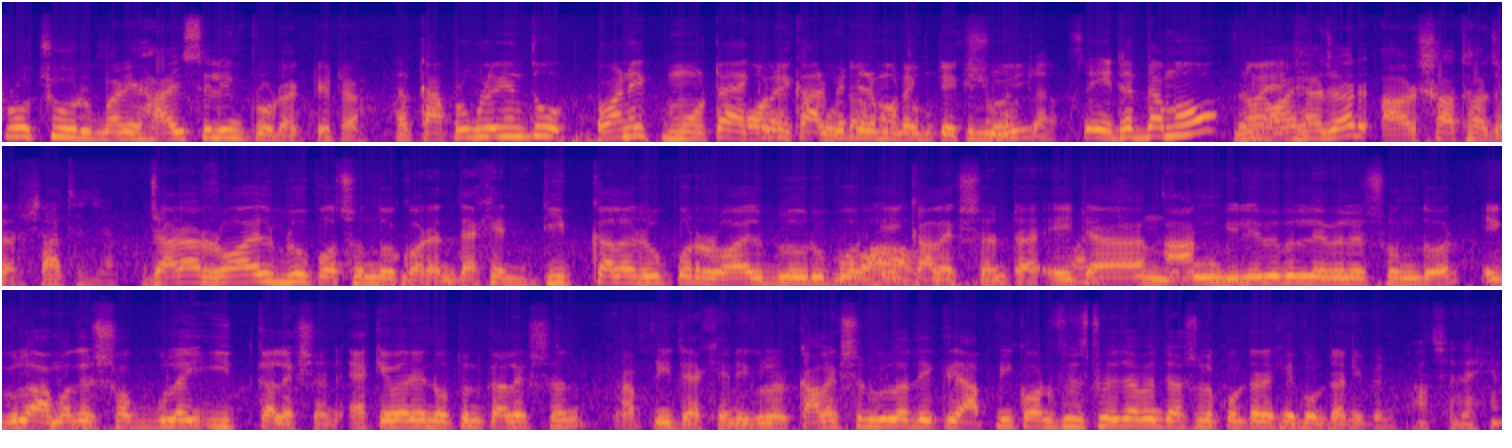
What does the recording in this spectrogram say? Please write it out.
প্রচুর মানে হাই সেলিং প্রোডাক্ট এটা। আর কাপড়গুলো কিন্তু অনেক মোটা একেবারে কার্পেটের মতো কিন্তু মোটা। এটার দামও নয় নয় হাজার হাজার আর সাত হাজার। সাত হাজার। যারা রয়্যাল ব্লু পছন্দ করেন দেখেন ডিপ কালারের উপর রয়্যাল ব্লুর উপর এই. কালেকশনটা এটা আনবিলিভেবল লেভেলের সুন্দর। এগুলো আমাদের সবগুলাই ঈদ কালেকশন একেবারে নতুন কালেকশন আপনি দেখেন এগুলোর কালেকশনগুলো দেখলে আপনি কনফিউজড হয়ে যাবেন যে আসলে কোনটা রেখে কোনটা নেবেন। আচ্ছা দেখেন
